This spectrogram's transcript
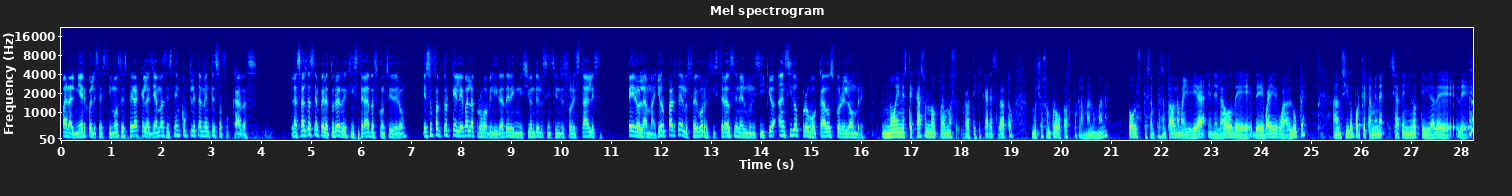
Para el miércoles estimó se espera que las llamas estén completamente sofocadas. Las altas temperaturas registradas, consideró, es un factor que eleva la probabilidad de la ignición de los incendios forestales, pero la mayor parte de los fuegos registrados en el municipio han sido provocados por el hombre. No en este caso, no podemos ratificar ese dato. Muchos son provocados por la mano humana. Todos los que se han presentado, la mayoría en el lado de, Valle de Guadalupe, han sido porque también se ha tenido actividad de,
